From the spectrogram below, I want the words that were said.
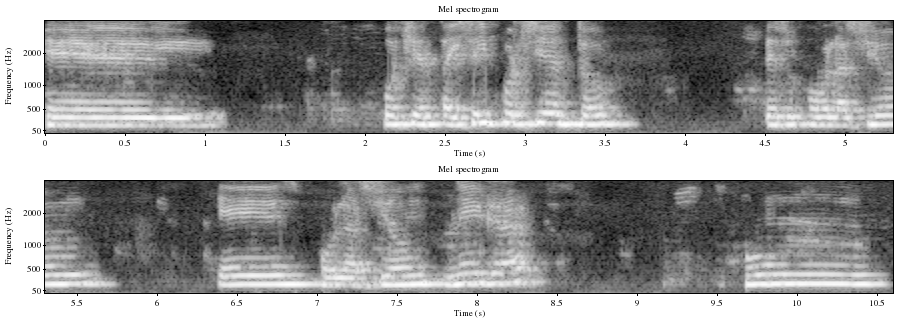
El 86% de su población es población negra, un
